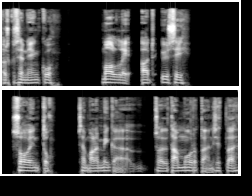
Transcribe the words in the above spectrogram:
olisiko se niin kuin molli ad 9 sointu, semmoinen, minkä soitetaan murtain, niin sitten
